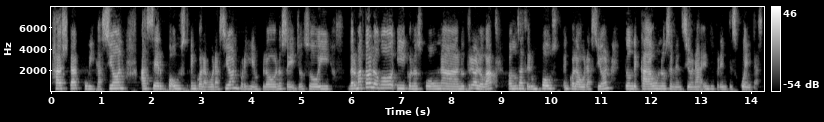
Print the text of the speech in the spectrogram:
hashtag, ubicación, hacer post en colaboración, por ejemplo, no sé, yo soy dermatólogo y conozco una nutrióloga, vamos a hacer un post en colaboración donde cada uno se menciona en diferentes cuentas.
